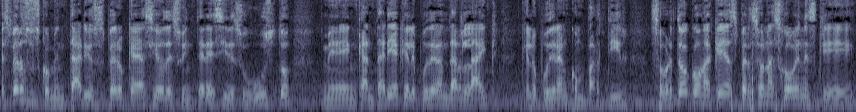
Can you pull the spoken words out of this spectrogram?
Espero sus comentarios, espero que haya sido de su interés y de su gusto. Me encantaría que le pudieran dar like, que lo pudieran compartir, sobre todo con aquellas personas jóvenes que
